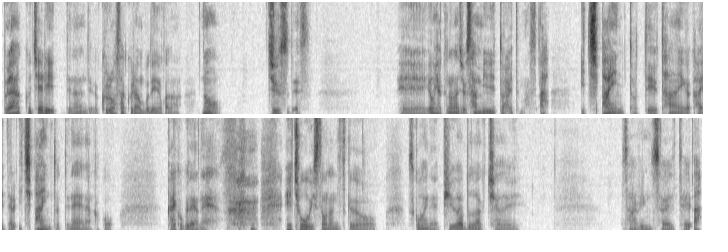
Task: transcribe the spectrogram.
ブラックチェリーって何ていうの？黒さくらんぼでいいのかな？のジュースです。えー、473ml 入ってます。あ、1パイントっていう単位が書いてある。1パイントってね、なんかこう、外国だよね。え、超美味しそうなんですけど、すごいね。ピュアブラックチェリー。サービングされて、あ、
